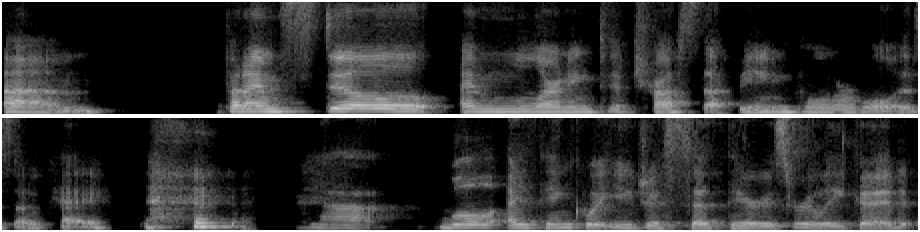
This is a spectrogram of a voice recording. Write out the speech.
Um but i'm still i'm learning to trust that being vulnerable is okay. Yeah well i think what you just said there is really good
